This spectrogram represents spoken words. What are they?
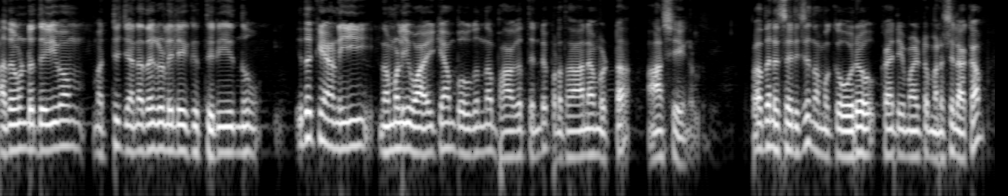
അതുകൊണ്ട് ദൈവം മറ്റ് ജനതകളിലേക്ക് തിരിയുന്നു. ഇതൊക്കെയാണ് ഈ നമ്മൾ ഈ വായിക്കാൻ പോകുന്ന ഭാഗത്തിന്റെ പ്രധാനപ്പെട്ട ആശയങ്ങൾ. അപ്പം അതനുസരിച്ച് നമുക്ക് ഓരോ കാര്യമായിട്ട് മനസ്സിലാക്കാം.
